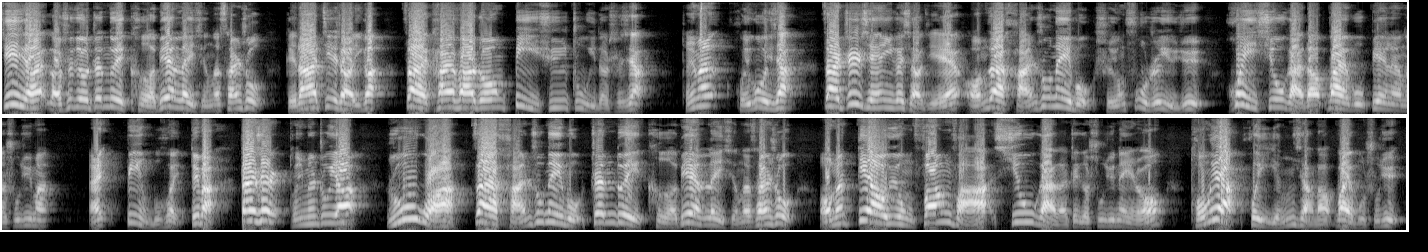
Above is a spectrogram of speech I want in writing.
接下来，老师就针对可变类型的参数，给大家介绍一个在开发中必须注意的事项。同学们回顾一下，在之前一个小节，我们在函数内部使用赋值语句，会修改到外部变量的数据吗？哎，并不会，对吧？但是同学们注意啊，如果啊在函数内部针对可变类型的参数，我们调用方法修改了这个数据内容，同样会影响到外部数据。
